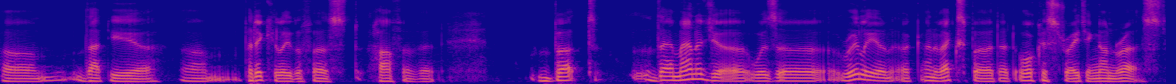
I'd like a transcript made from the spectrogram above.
um, that year, um, particularly the first half of it. But their manager was a, really a, a kind of expert at orchestrating unrest,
